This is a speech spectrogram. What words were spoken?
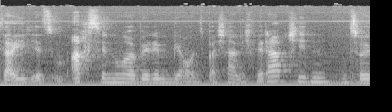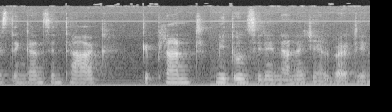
sage ich jetzt um 18 Uhr werden wir uns wahrscheinlich verabschieden und so ist den ganzen Tag geplant mit unseren Anna Gelbertin.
